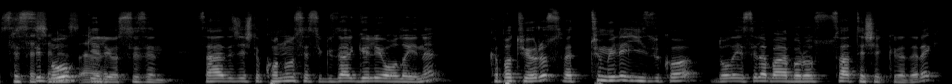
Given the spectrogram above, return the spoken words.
sesi Sesiniz, boğuk evet. geliyor sizin. Sadece işte konunun sesi güzel geliyor olayını kapatıyoruz ve tümüyle Izuko dolayısıyla Barbaros'a teşekkür ederek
